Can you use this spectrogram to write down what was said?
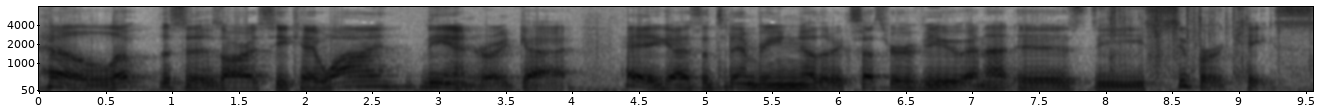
Hello, this is RICKY, the Android guy. Hey guys, so today I'm bringing another accessory review and that is the Super Case,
